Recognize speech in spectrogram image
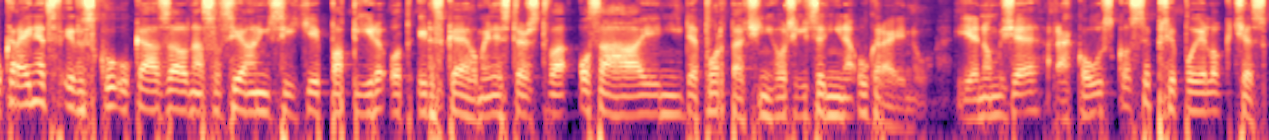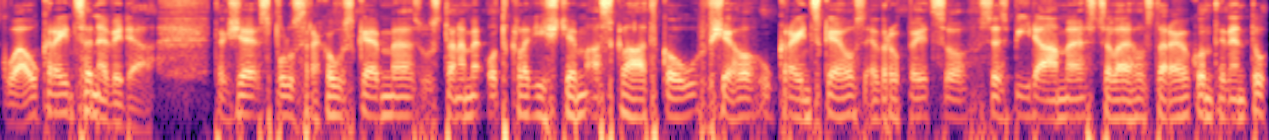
Ukrajinec v Irsku ukázal na sociální síti papír od irského ministerstva o zahájení deportačního řízení na Ukrajinu. Jenomže Rakousko se připojilo k Česku a Ukrajince nevydá. Takže spolu s Rakouskem zůstaneme odkladištěm a skládkou všeho ukrajinského z Evropy, co se sbíráme z celého starého kontinentu.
